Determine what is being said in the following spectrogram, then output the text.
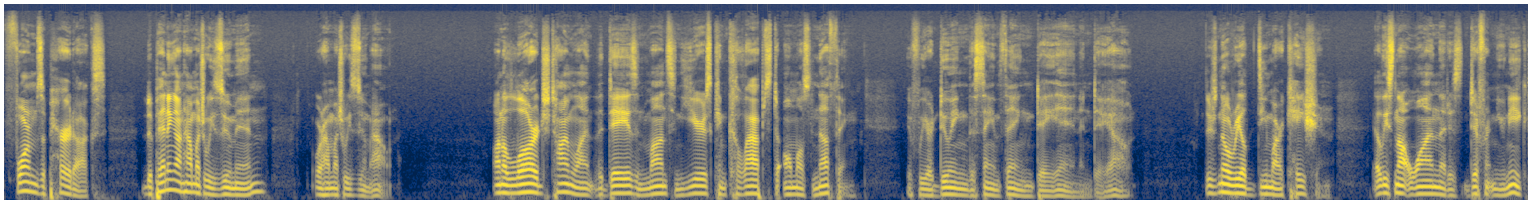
forms a paradox depending on how much we zoom in or how much we zoom out. On a large timeline, the days and months and years can collapse to almost nothing if we are doing the same thing day in and day out. There's no real demarcation, at least not one that is different and unique.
